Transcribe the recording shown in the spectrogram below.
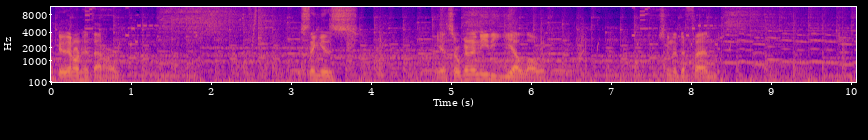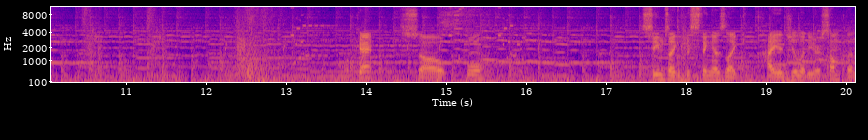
Okay, they don't hit that hard. This thing is... Yeah, so we're gonna need a yellow. I'm just gonna defend. Okay, so, cool. Seems like this thing has, like, high agility or something.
